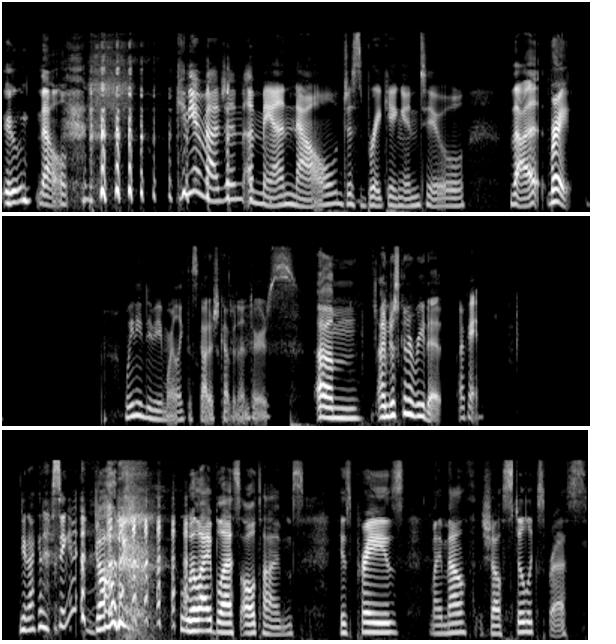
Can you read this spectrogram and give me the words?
tune. No. Can you imagine a man now just breaking into that? Right. We need to be more like the Scottish Covenanters. Um I'm just going to read it. Okay. You're not going to sing it? God will I bless all times. His praise my mouth shall still express.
